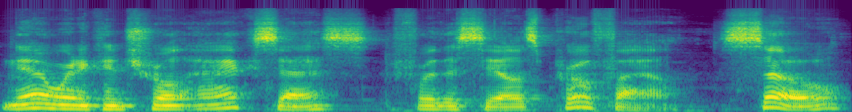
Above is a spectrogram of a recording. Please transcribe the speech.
Now we're going to control access for the sales profile. So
